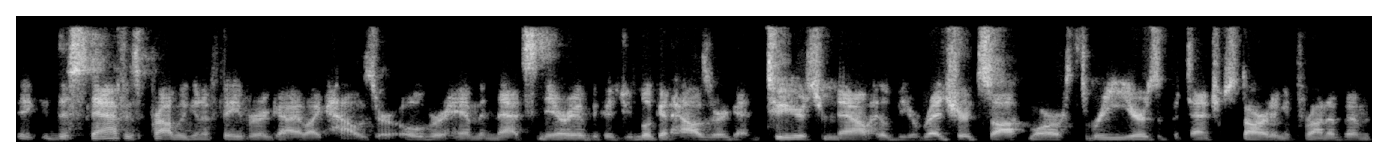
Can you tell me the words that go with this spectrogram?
the staff is probably going to favor a guy like Houser over him in that scenario because you look at Houser again, two years from now, he'll be a redshirt sophomore, three years of potential starting in front of him,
